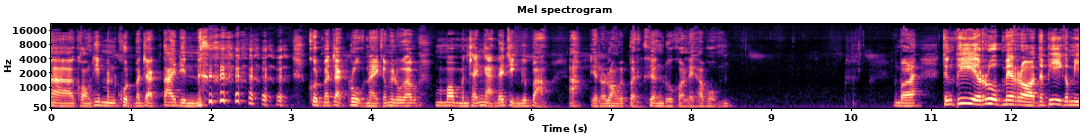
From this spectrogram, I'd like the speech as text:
อ่าของที่มันขุดมาจากใต้ดิน ขุดมาจากกรุไหนก็ไม่รู้ครับว่ามันใช้งานได้จริงหรือเปล่าอะเดี๋ยวเราลองไปเปิดเครื่องดูก่อนเลยครับผมบอกเลยถึงพี่รูปไม่หล่อแต่พี่ก็มี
